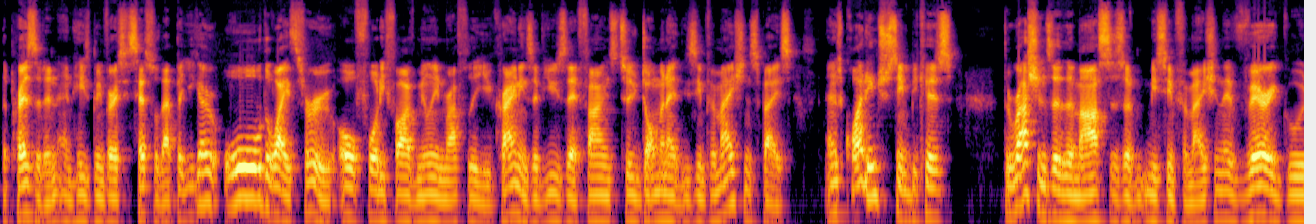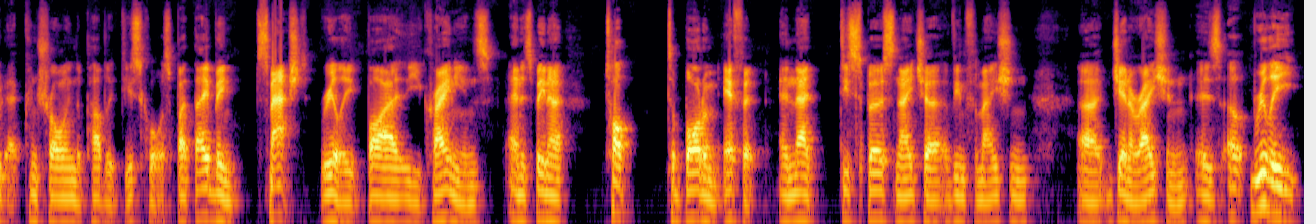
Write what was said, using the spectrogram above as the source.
the president, and he's been very successful at that. But you go all the way through, all 45 million roughly Ukrainians have used their phones to dominate this information space. And it's quite interesting because the Russians are the masters of misinformation. They're very good at controlling the public discourse, but they've been smashed really by the Ukrainians, and it's been a top to bottom effort. And that dispersed nature of information uh, generation is uh, really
